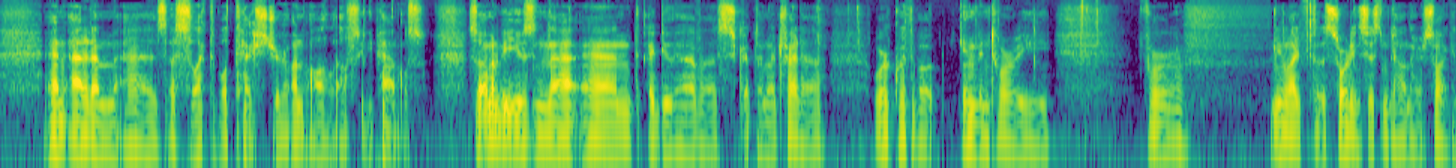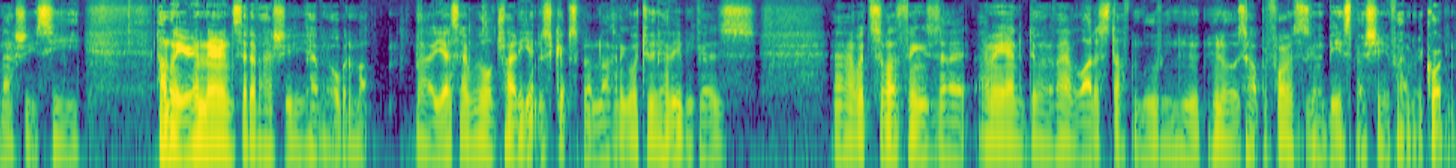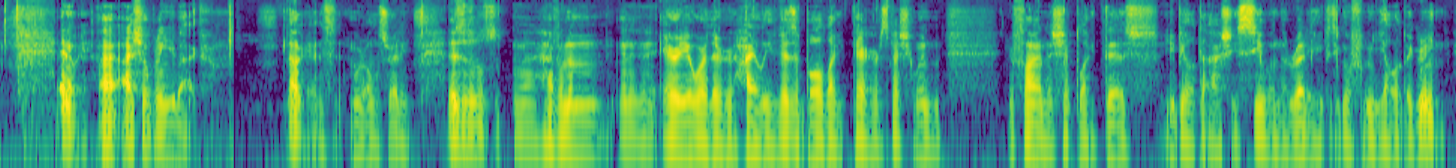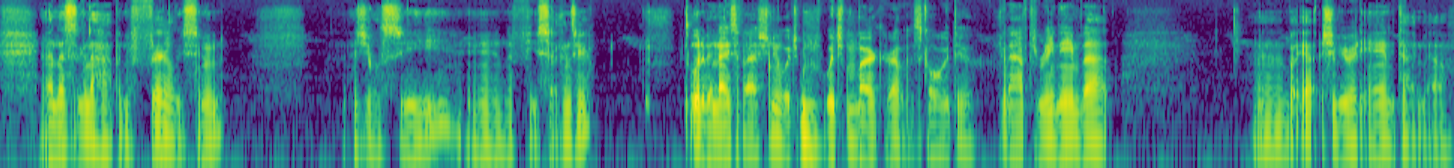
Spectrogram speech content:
and added them as a selectable texture on all LCD panels. So I'm going to be using that and I do have a script I'm going to try to work with about inventory for you know like the sorting system down there so I can actually see how many are in there instead of actually having to open them up. Uh, yes, I will try to get into scripts, but I'm not going to go too heavy because uh, with some of the things that I may end up doing, if I have a lot of stuff moving, who, who knows how performance is going to be, especially if I'm recording. Anyway, I, I shall bring you back. Okay, we're almost ready. This is also, uh, having them in an area where they're highly visible, like there, especially when you're flying the ship like this, you'll be able to actually see when they're ready because you go from yellow to green. And this is going to happen fairly soon, as you'll see in a few seconds here. It would have been nice if I actually knew which which marker I was going to. I'm gonna have to rename that. Uh, but yeah, it should be ready anytime now.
